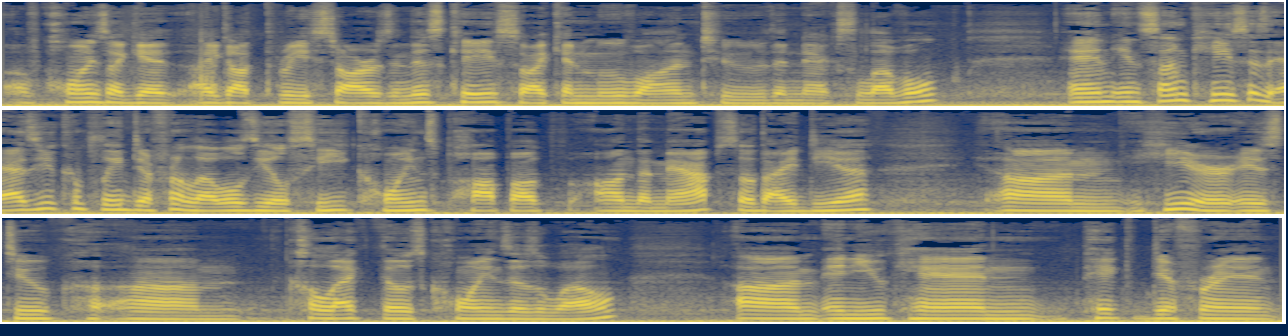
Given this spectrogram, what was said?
of coins. I get I got three stars in this case, so I can move on to the next level. And in some cases, as you complete different levels, you'll see coins pop up on the map. So the idea um, here is to um, collect those coins as well, um, and you can pick different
